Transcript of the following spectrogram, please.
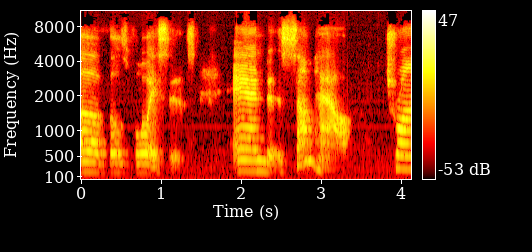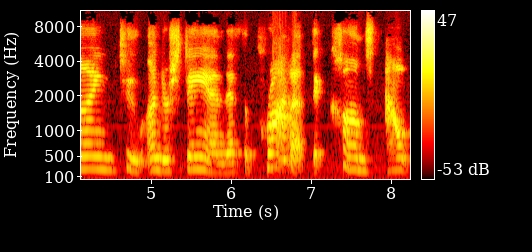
of those voices and somehow trying to understand that the product that comes out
